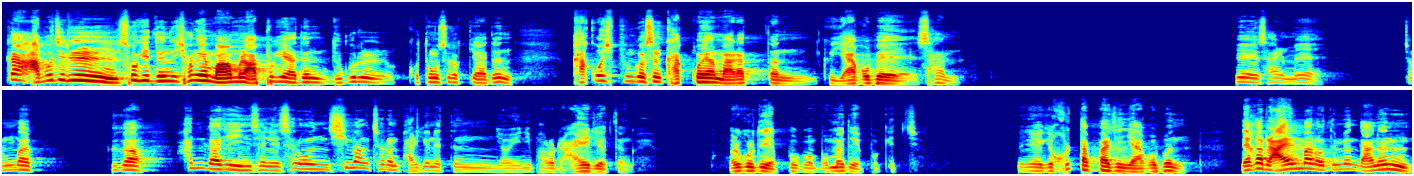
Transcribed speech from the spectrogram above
그러니까 아버지를 속이든 형의 마음을 아프게 하든 누구를 고통스럽게 하든 갖고 싶은 것은 갖고야 말았던 그 야곱의 삶. 그의 삶에 정말 그가 한 가지 인생의 새로운 희망처럼 발견했던 여인이 바로 라헬이었던 거예요. 얼굴도 예쁘고 몸매도 예뻤겠죠. 그녀에게 홀딱 빠진 야곱은 내가 라헬만 얻으면 나는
